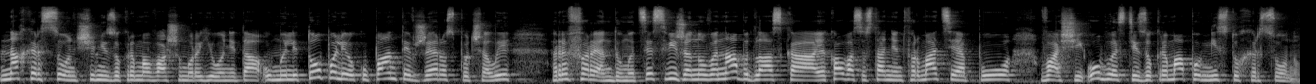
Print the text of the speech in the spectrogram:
на Херсонщині, зокрема в вашому регіоні, та у Мелітополі окупанти вже розпочали референдуми. Це свіжа новина. Будь ласка, яка у вас остання інформація по вашій області, зокрема по місту Херсону?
